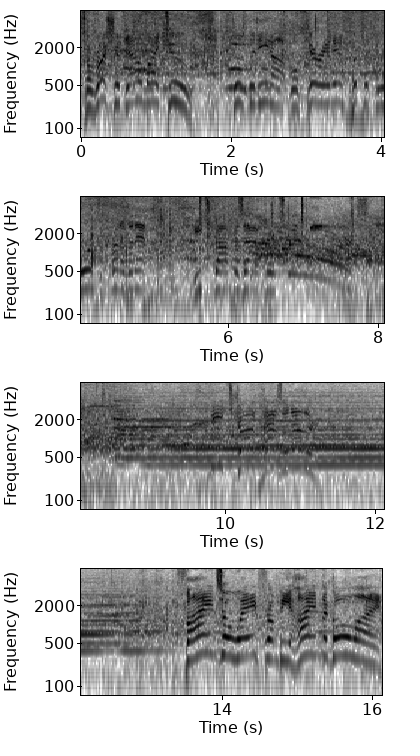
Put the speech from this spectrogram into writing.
So Russia down by two. Kuznetsov will carry it in, puts it towards the front of the net. Michkov is after it, scores! Michkov has another. Finds a way from behind the goal line.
